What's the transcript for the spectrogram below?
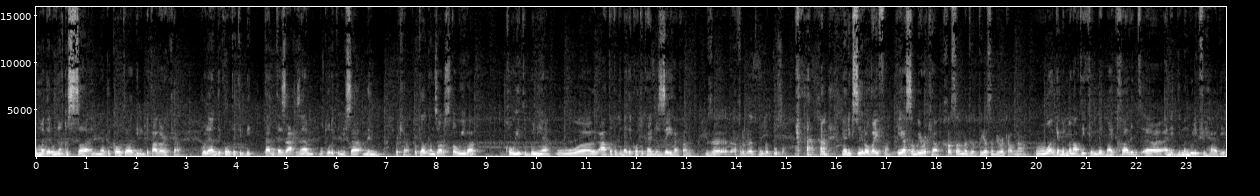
هم داروا لنا قصة أن داكوتا قلبت على ريكيل والآن داكوتا تبي تنتزع حزام بطولة النساء من ريكيل ريكيل جونزاليس طويلة قوية البنية وأعتقد إن داكوتا كاي مش زيها خالد. زي اقرب لها تكون قطوسة. يعني قصيرة وضعيفة قياسا بريكيل خاصة قياسا بريكيل نعم. وقبل ما نعطيك المايك خالد آه أنا ديما نقول لك في هذه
